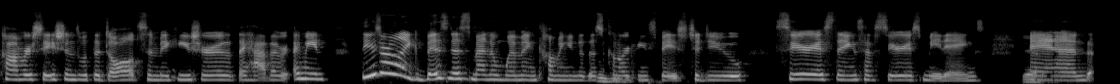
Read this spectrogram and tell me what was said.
conversations with adults and making sure that they have every I mean, these are like businessmen and women coming into this Mhm. co-working space to do serious things, have serious meetings, Yeah. and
